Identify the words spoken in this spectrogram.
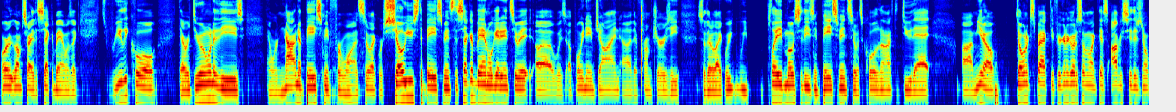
or I'm sorry, the second band was like, it's really cool that we're doing one of these. And we're not in a basement for once. So like we're so used to basements. The second band we'll get into it uh, was a boy named John. Uh, they're from Jersey, so they're like we we play most of these in basements, so it's cool to not have to do that. Um, you know, don't expect if you're gonna go to something like this. Obviously, there's no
